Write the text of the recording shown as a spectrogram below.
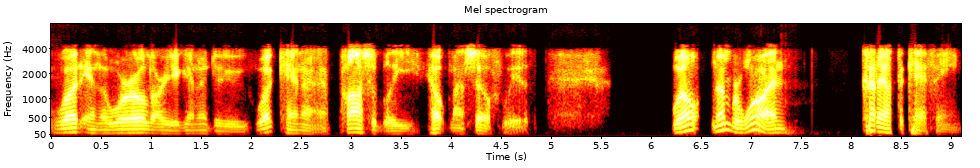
What in the world are you going to do? What can I possibly help myself with? Well, number one, cut out the caffeine.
